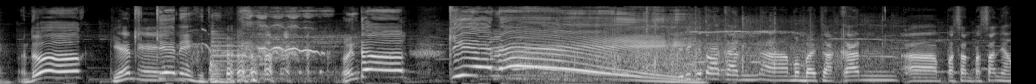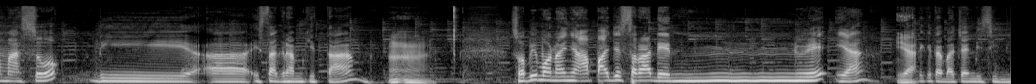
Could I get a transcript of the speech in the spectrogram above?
iya. Untuk Q&A. Q&A gitu. Untuk Q&A. Jadi kita akan uh, membacakan uh, pesan-pesan yang masuk di uh, Instagram kita. Mm-mm. Sobi mau nanya apa aja serah den ya. Ya. Nanti kita bacain di sini.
